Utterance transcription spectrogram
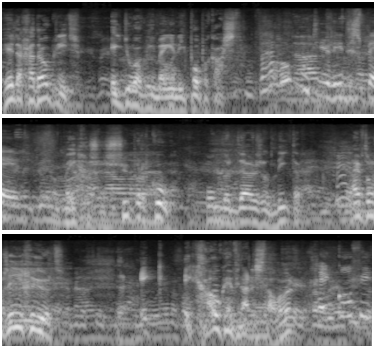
Hé, dat gaat ook niet. Ik doe ook niet mee in die poppenkast. Waarom moeten jullie er spelen? Wegens een superkoe. 100.000 liter. Hij heeft ons ingehuurd. Ik, ik ga ook even naar de stal, hoor. Geen koffie?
